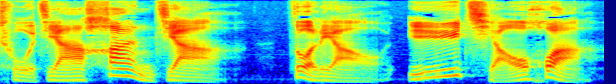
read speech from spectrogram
楚家汉家，做了渔樵话。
